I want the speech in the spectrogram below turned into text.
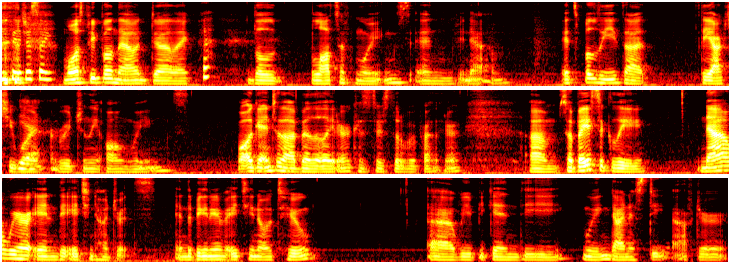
yeah. They're just like Most people now do like the lots of Nguyens in Vietnam. It's believed that they actually weren't Yeah. originally all Nguyens. Well, I'll get into that a bit later because there's a little bit part later. Um, so basically, now we're in the 1800s. In the beginning of 1802, uh, we begin the Nguyen dynasty after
